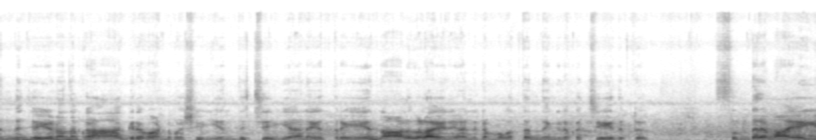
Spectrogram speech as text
എന്നും ചെയ്യണമെന്നൊക്കെ ആഗ്രഹമുണ്ട്. പക്ഷേ എന്ത് ചെയ്യാനാണ് എത്രയും നാളുകളായി ഞാൻ എന്റെ മുഖത്ത് എന്തെങ്കിലുമൊക്കെ ചെയ്തിട്ട് സുന്ദരമായ ഈ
